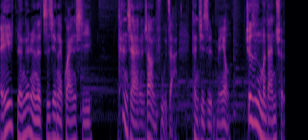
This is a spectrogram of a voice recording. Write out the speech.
诶，人跟人的之间的关系。看起来很像很复杂，但其实没有，就是这么单纯。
